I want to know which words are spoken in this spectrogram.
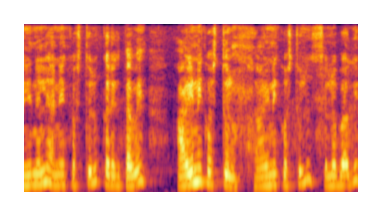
ನೀರಿನಲ್ಲಿ ಅನೇಕ ವಸ್ತುಗಳು ಕರಗುತ್ತವೆ. ಆಯನಿಕ ವಸ್ತುಗಳು ಆಯನಿಕ ವಸ್ತುಗಳು ಸುಲಭವಾಗಿ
